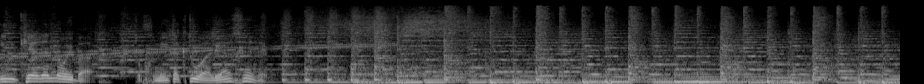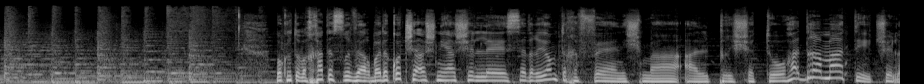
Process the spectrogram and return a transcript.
עם קרן נויבך, תוכנית אקטואליה אחרת. בוקר טוב, 11 ו-4 דקות, שעה שנייה של אה, סדר יום. תכף אה, נשמע על פרישתו הדרמטית של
